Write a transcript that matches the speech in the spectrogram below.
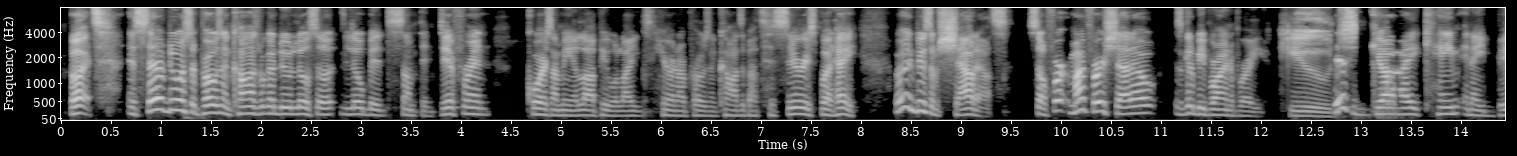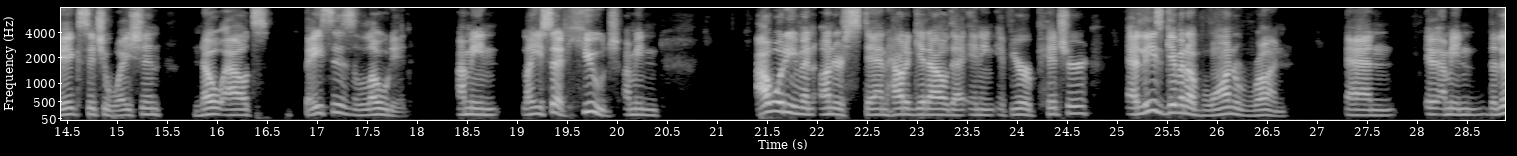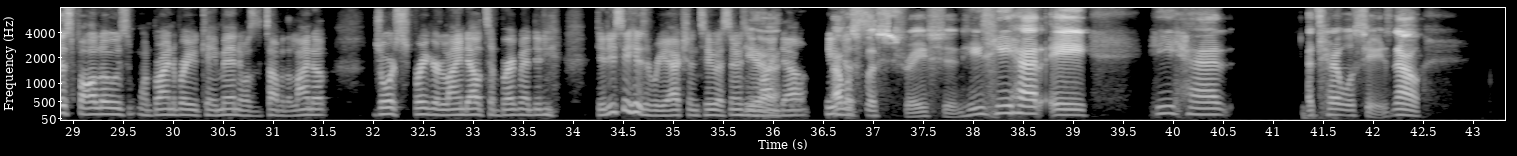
But instead of doing some pros and cons, we're gonna do a little so, little bit something different. Of course, I mean a lot of people like hearing our pros and cons about this series, but hey, we're gonna do some shout outs. So for my first shout out is gonna be Bryan Abreu. Huge. This guy came in a big situation, no outs, bases loaded. I mean, like you said, huge. I mean, I wouldn't even understand how to get out of that inning if you're a pitcher, at least giving up one run. And eh, I mean, the list follows when Bryan Abreu came in, it was the top of the lineup. George Springer lined out to Bregman. Did you did you see his reaction too as soon as he yeah, lined out? He that just... was frustration. He's he had a he had a terrible series. Now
